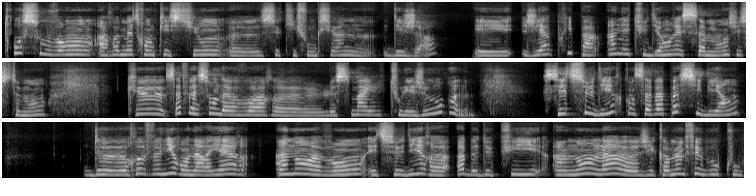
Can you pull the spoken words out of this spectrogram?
trop souvent à remettre en question euh, ce qui fonctionne déjà. Et j'ai appris par un étudiant récemment, justement, que sa façon d'avoir euh, le smile tous les jours, c'est de se dire quand ça va pas si bien, de revenir en arrière un an avant et de se dire euh, ah ben depuis un an là j'ai quand même fait beaucoup.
